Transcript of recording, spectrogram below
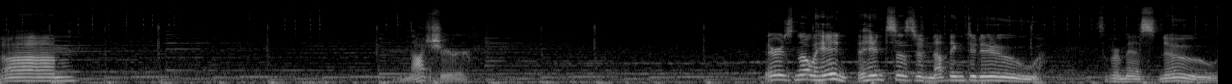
Um, not sure. There is no hint. The hint says there's nothing to do. Silver Mist, no.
